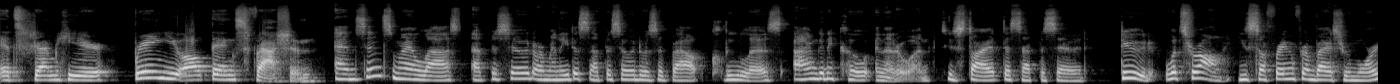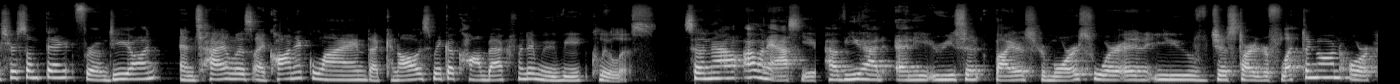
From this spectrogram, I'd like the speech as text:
it's Jem here, bringing you all things fashion. And since my last episode or my latest episode was about Clueless, I'm gonna quote another one to start this episode. Dude, what's wrong? You suffering from buyer's remorse or something? From Dionne? And timeless, iconic line that can always make a comeback from the movie Clueless. So now I want to ask you, have you had any recent buyer's remorse wherein you've just started reflecting on or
